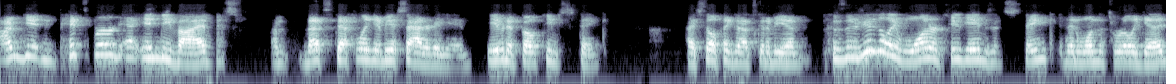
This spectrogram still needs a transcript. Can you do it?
I'm getting Pittsburgh at Indy vibes. Um that's definitely going to be a Saturday game, even if both teams stink. I still think that's going to be a because there's usually one or two games that stink and then one that's really good.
